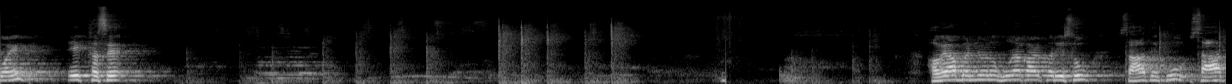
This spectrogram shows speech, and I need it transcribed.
પોઈન્ટ એક થશે. હવે આ બંનેનો ગુણાકાર કરીશું સાત એકુ સાત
